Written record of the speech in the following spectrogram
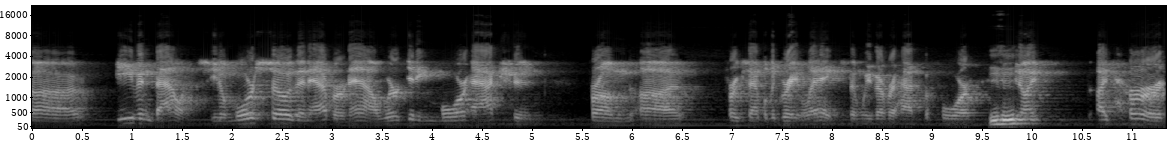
uh, even balance. You know, more so than ever now, we're getting more action from, uh, for example, the Great Lakes than we've ever had before. Mm-hmm. You know, I, I've heard.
